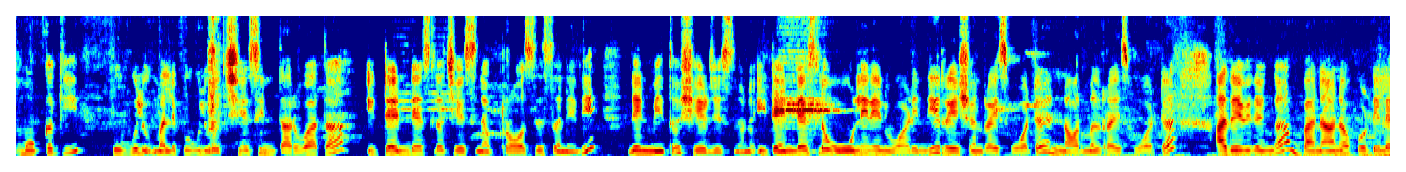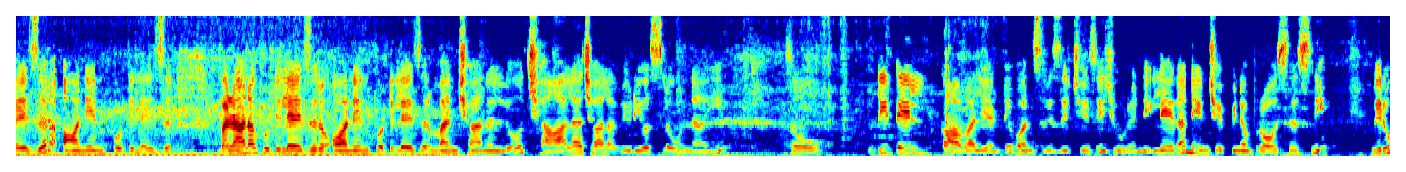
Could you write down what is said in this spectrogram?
మొక్కకి పువ్వులు మల్లె పువ్వులు వచ్చేసిన తర్వాత ఈ టెన్ డేస్లో చేసిన ప్రాసెస్ అనేది నేను మీతో షేర్ చేస్తున్నాను. ఈ టెన్ డేస్లో ఓన్లీ నేను వాడింది ration rice water and normal rice water. అదేవిధంగా banana fertiliser onion fertiliser. Banana fertiliser onion fertiliser మన ఛానల్లో చాలా చాలా వీడియోస్లో ఉన్నాయి. సో డీటెయిల్ కావాలి అంటే వన్స్ విజిట్ చేసి చూడండి. లేదా నేను చెప్పిన ప్రాసెస్ని మీరు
